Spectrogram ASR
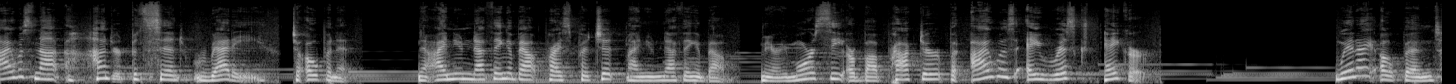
I was not 100% ready to open it. Now, I knew nothing about Price Pritchett, I knew nothing about Mary Morrissey or Bob Proctor, but I was a risk taker. When I opened,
